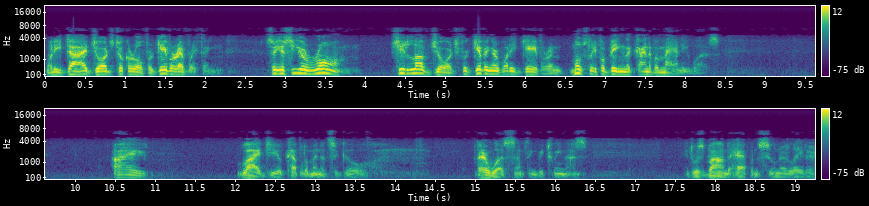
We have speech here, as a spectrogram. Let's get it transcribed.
When he died, George took her over, gave her everything. So you see, you're wrong. She loved George for giving her what he gave her, and mostly for being the kind of a man he was. I lied to you a couple of minutes ago. There was something between us. It was bound to happen sooner or later.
